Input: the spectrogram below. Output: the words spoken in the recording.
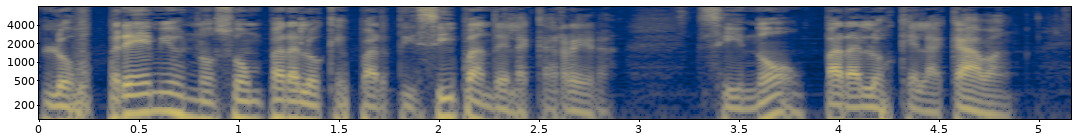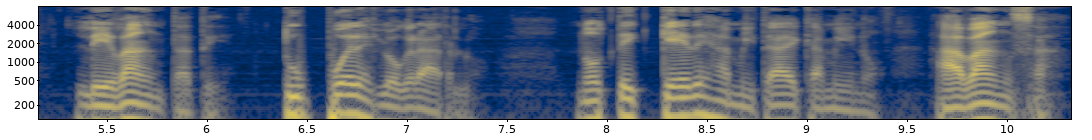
Los premios no son para los que participan de la carrera, sino para los que la acaban. Levántate, tú puedes lograrlo. No te quedes a mitad de camino, avanza.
